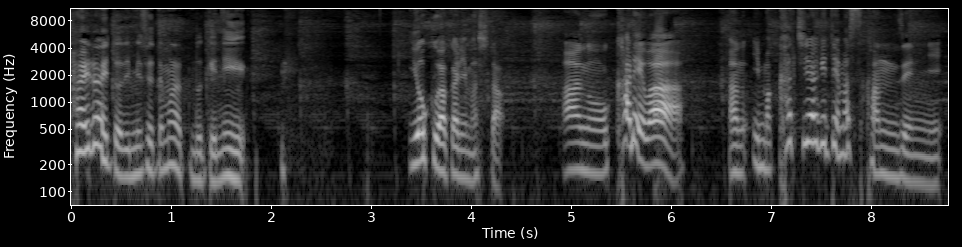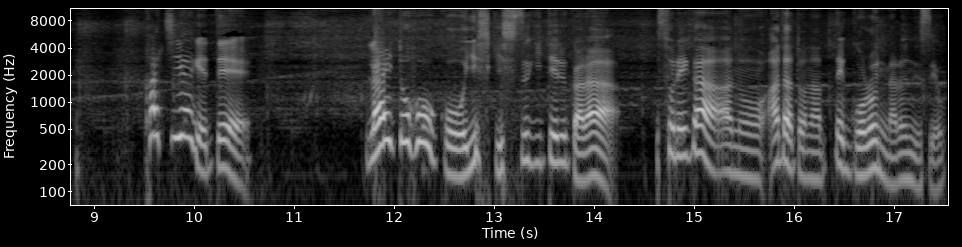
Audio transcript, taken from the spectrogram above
ハイライトで見せてもらった時に、よく分かりました。あの、彼は、あの、今、勝ち上げてます、完全に。勝ち上げて、ライト方向を意識しすぎてるから、それが、あの、あだとなってゴロになるんですよ。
